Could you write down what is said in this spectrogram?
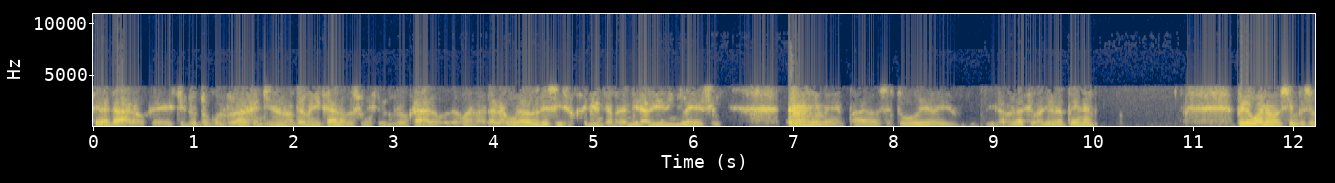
que era caro, que el Instituto Cultural Argentino Norteamericano, que es un instituto caro, pero bueno, eran laburadores y ellos querían que aprendiera bien inglés y, y me pagaron ese estudio y, la verdad que valió la pena. Pero bueno, siempre se,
